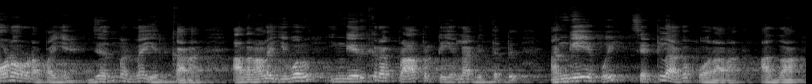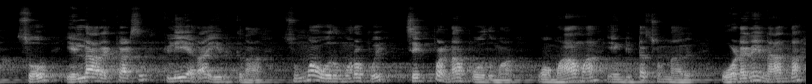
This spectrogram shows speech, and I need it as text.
ஓனரோட பையன் ஜெர்மனில் இருக்காராம். அதனால் இவரும் இங்கே இருக்கிற ப்ராப்பர்ட்டி எல்லாம் விற்றுட்டு அங்கேயே போய் செட்டில் ஆக போகிறாராம் அதுதான் ஸோ எல்லா ரெக்கார்ட்ஸும் கிளியராக இருக்குதான் சும்மா ஒரு முறை போய் செக் பண்ணால் போதுமா உன் மாமா என்கிட்ட சொன்னார். உடனே நான் தான்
